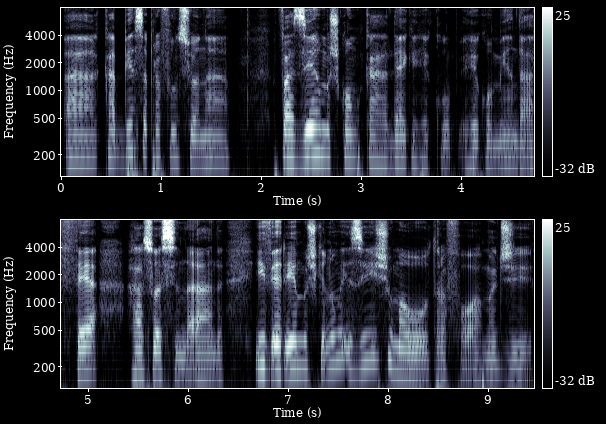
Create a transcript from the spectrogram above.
a cabeça para funcionar, fazermos como Kardec recomenda, a fé raciocinada, e veremos que não existe uma outra forma de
